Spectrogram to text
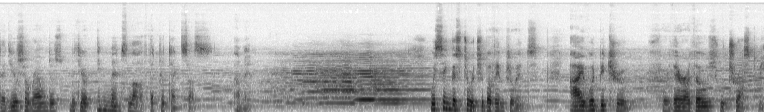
that you surround us with your immense love that protects us. Amen. We sing the stewardship of influence. I would be true, for there are those who trust me.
